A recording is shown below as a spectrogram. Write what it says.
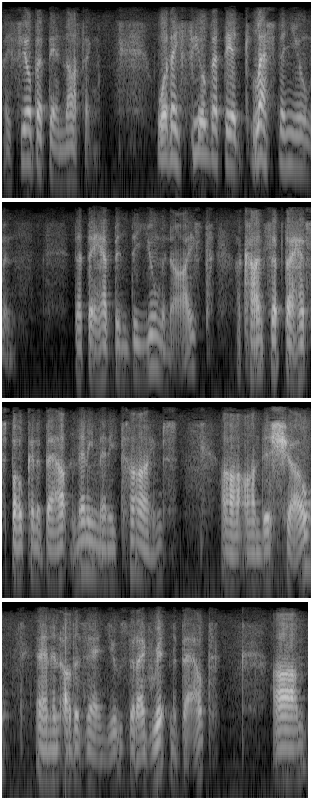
They feel that they're nothing. Or they feel that they're less than human, that they have been dehumanized, a concept I have spoken about many, many times uh, on this show and in other venues that I've written about. Um,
